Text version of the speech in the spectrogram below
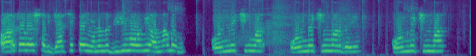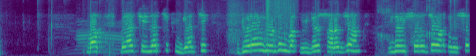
Arkadaşlar gerçekten yanında biri mi oynuyor anlamadım. Oyunda kim var? Oyunda kim var dayı? Oyunda kim var? Bak beyaz şeyler çıkıyor. Gerçek gören gördüm bak videoyu saracağım. Videoyu saracağım arkadaşlar.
